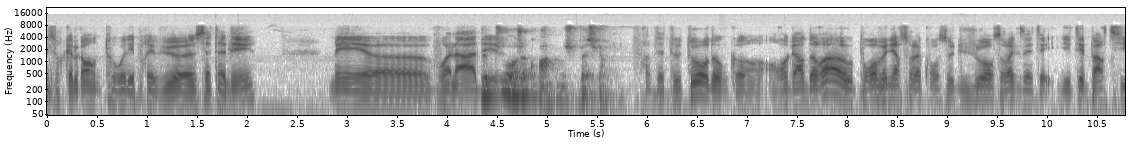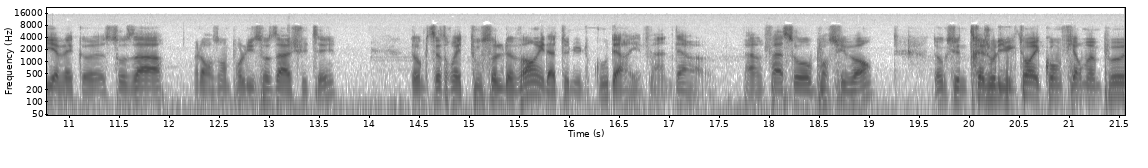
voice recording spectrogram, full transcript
sur quel grand tour il est prévu cette année. Mais voilà. Le tour, je crois, mais je suis pas sûr. Il fera peut-être le tour, donc on, regardera. Pour revenir sur la course du jour, c'est vrai qu'il était parti avec Sosa. Malheureusement pour lui, Sosa a chuté. Donc il s'est trouvé tout seul devant, il a tenu le coup derrière, enfin, face au poursuivant. Donc c'est une très jolie victoire, il confirme un peu,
